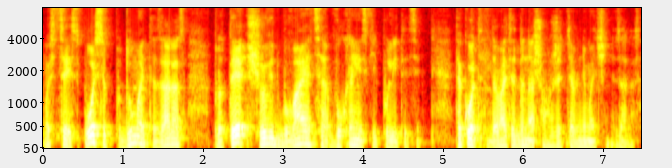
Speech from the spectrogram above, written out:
ось цей спосіб подумайте зараз про те, що відбувається в українській політиці. Так от, давайте до нашого життя в Німеччині зараз.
